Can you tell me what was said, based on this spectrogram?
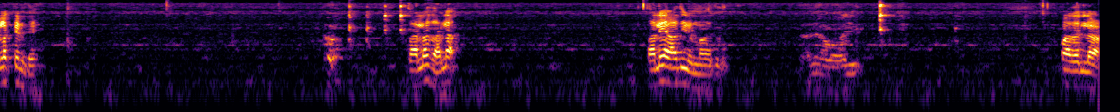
ഇളക്കണ്ടേ? തല തല. തല ആദ്യം ഉണ്ടായിരുന്നു അപ്പം അതെല്ലാം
